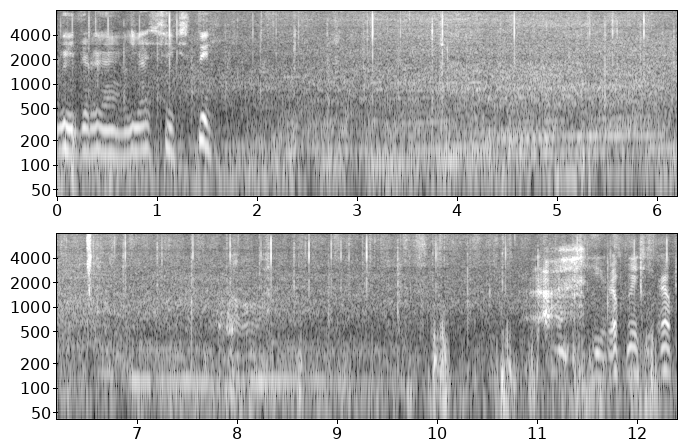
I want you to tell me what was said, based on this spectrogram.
weather ngayon. Yes, 60. Oo. Ah, hirap guys, hirap.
